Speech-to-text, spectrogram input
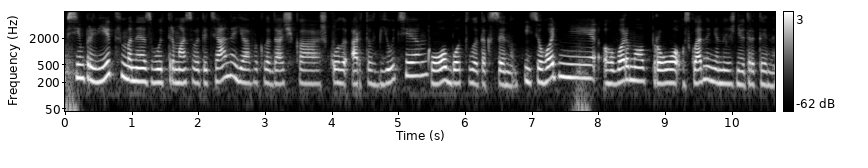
Всім привіт! Мене звуть Тримасова Тетяна. Я викладачка школи Art of Beauty по ботулотоксину. І сьогодні говоримо про ускладнення нижньої третини.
